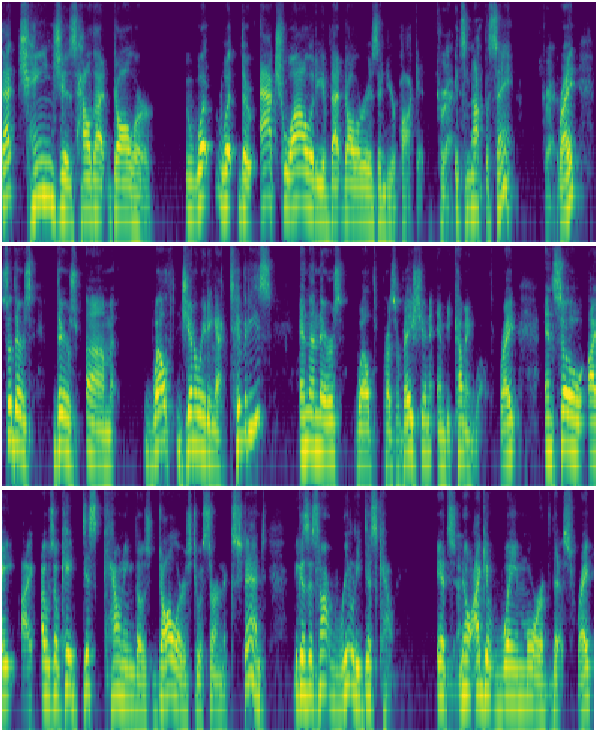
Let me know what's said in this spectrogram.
that changes how that dollar what what the actuality of that dollar is into your pocket. Correct. It's not the same. Correct. Right? So there's there's um wealth generating activities and then there's wealth preservation and becoming wealth right and so I, I i was okay discounting those dollars to a certain extent because it's not really discounting it's yeah. no, I get way more of this, right?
